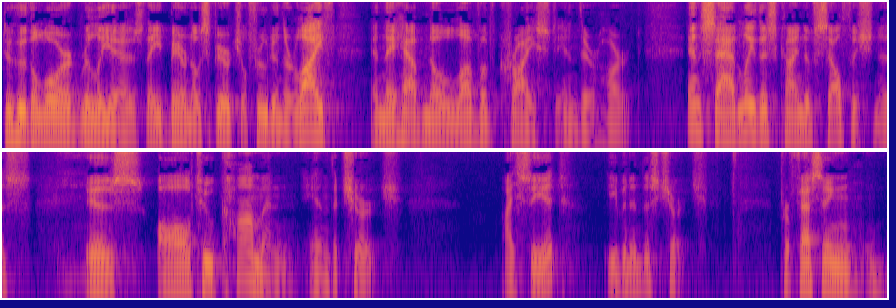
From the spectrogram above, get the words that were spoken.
to who the Lord really is. They bear no spiritual fruit in their life, and they have no love of Christ in their heart. And sadly, this kind of selfishness is all too common in the church. I see it even in this church. Professing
